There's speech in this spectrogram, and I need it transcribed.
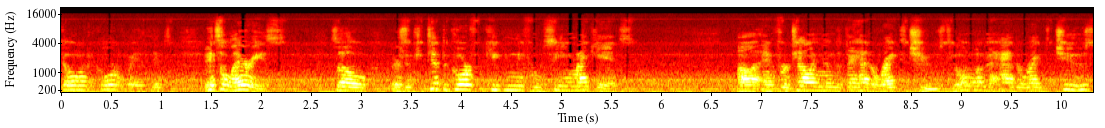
going to court with. It's it's hilarious. So there's a tip of court for keeping me from seeing my kids, uh, and for telling them that they had a right to choose. The only one that had the right to choose,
